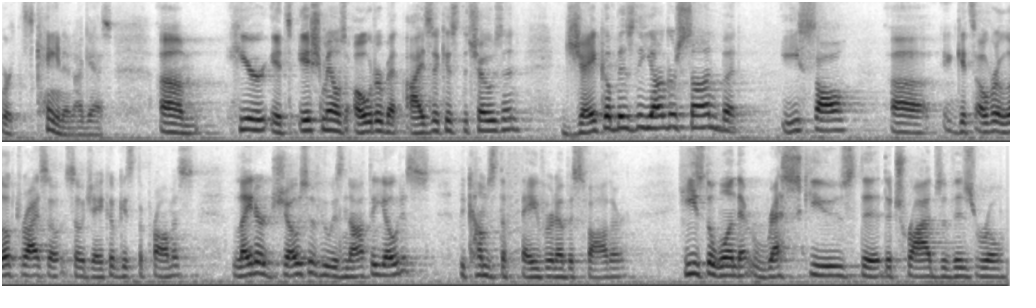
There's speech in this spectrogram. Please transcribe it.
Or it's Canaan, I guess. Um, here it's Ishmael's older, but Isaac is the chosen. Jacob is the younger son, but Esau uh, gets overlooked, right? So, so Jacob gets the promise. Later, Joseph, who is not the oldest, becomes the favorite of his father. He's the one that rescues the, the tribes of Israel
